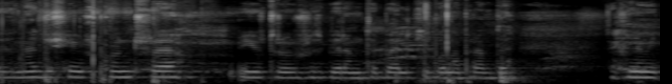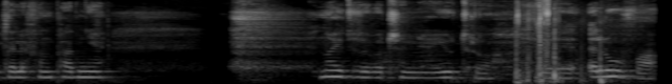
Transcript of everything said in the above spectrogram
Na dzisiaj już kończę. Jutro już zbieram te belki, bo naprawdę za chwilę mi telefon padnie. No i do zobaczenia jutro. E, Eluwa.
